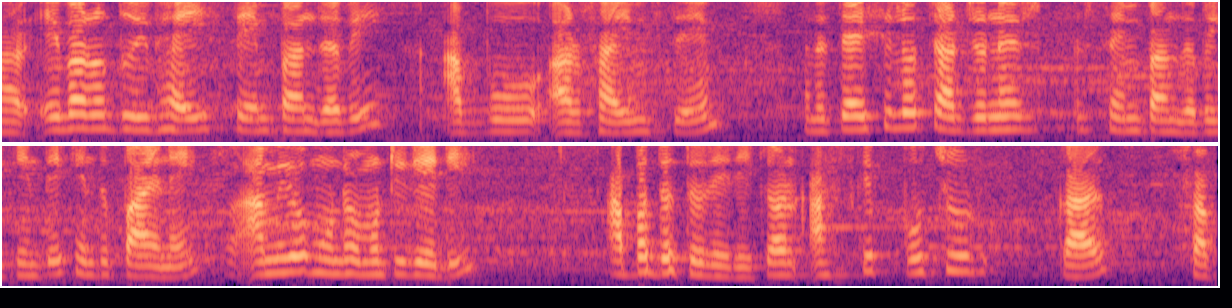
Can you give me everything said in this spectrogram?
আর এবারও দুই ভাই সেম পাঞ্জাবি, আব্বু আর ফাইম সেম মানে চাইছিল চারজনের সেম পাঞ্জাবি কিনতে, কিন্তু পায় নাই। আমিও মোটামুটি রেডি আপাতত রেডি কারণ আজকে প্রচুর কাজ, সব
